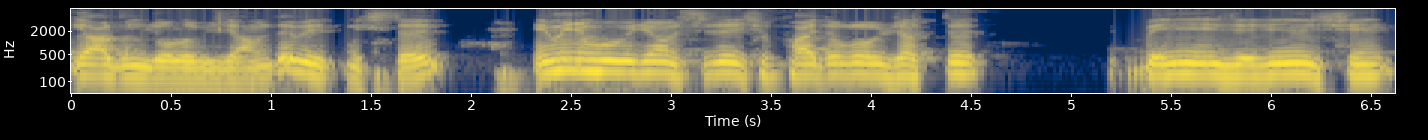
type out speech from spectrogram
yardımcı olabileceğimi de belirtmek isterim. Eminim bu videom sizler için faydalı olacaktır. Beni izlediğiniz için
